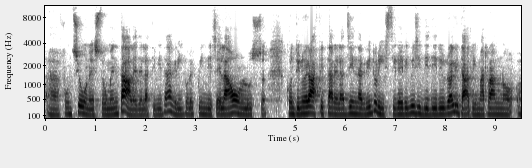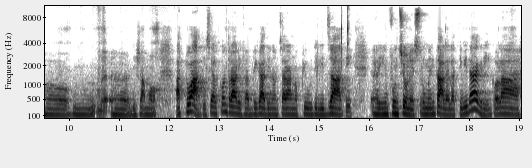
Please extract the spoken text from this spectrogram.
uh, funzione strumentale delle attività agricole, quindi se la ONLUS continuerà a affittare l'azienda agrituristica, i requisiti di ruralità rimarranno uh, uh, diciamo, attuati, se al contrario i fabbricati non saranno più utilizzati in funzione strumentale all'attività agricola,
